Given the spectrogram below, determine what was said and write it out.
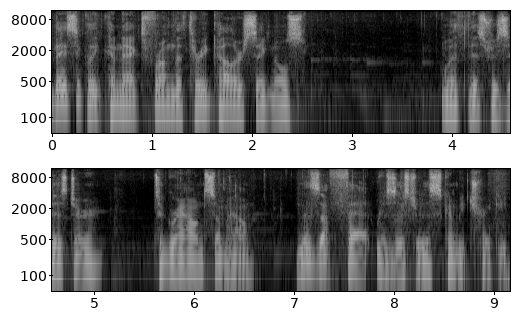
basically connect from the three color signals with this resistor to ground somehow. And this is a fat resistor. This is going to be tricky.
